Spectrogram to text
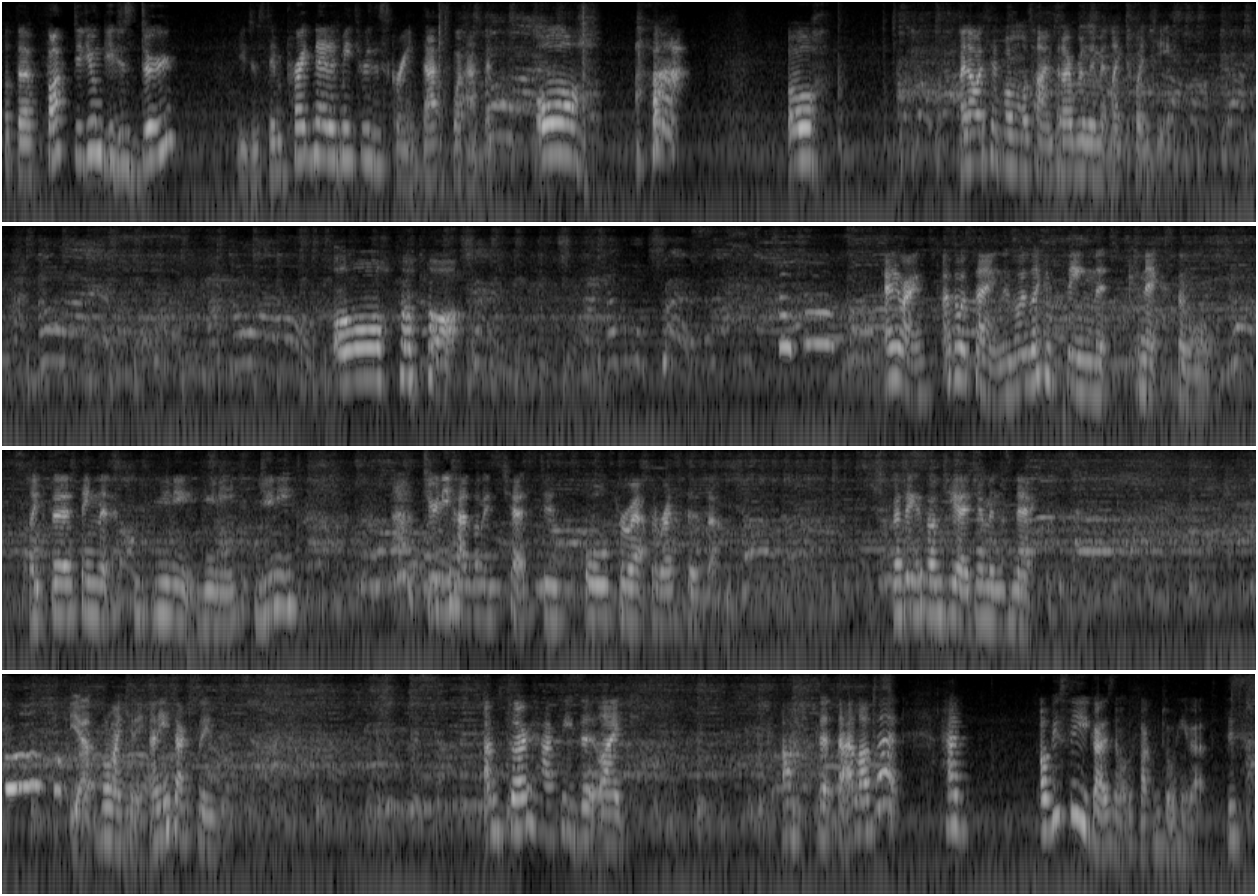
what the fuck did Yoongi just do? You just impregnated me through the screen. That's what happened. Oh. oh. I know I said one more time, but I really meant like 20. Oh. Anyway, as I was saying, there's always like a thing that connects them all. Like the thing that Uni, Uni, Uni, Junie has on his chest is all throughout the rest of them. I think it's on Gia Jimin's neck. Yeah, what am I kidding? I need to actually... I'm so happy that like... Oh, that, that I love that. Had obviously you guys know what the fuck I'm talking about. This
